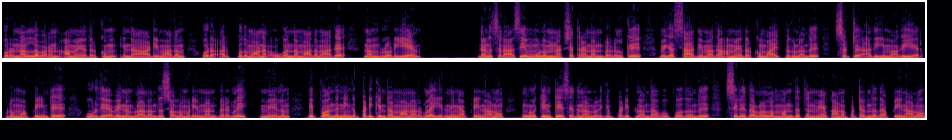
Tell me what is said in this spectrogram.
ஒரு நல்ல வரன் அமைவதற்கும் இந்த ஆடி மாதம் ஒரு அற்புதமான உகந்த மாதமாக நம்மளுடைய தனுசு ராசி மூலம் நட்சத்திர நண்பர்களுக்கு மிக சாத்தியமாக அமையதற்கும் வாய்ப்புகள் வந்து சற்று அதிகமாக ஏற்படும் அப்படின்ட்டு உறுதியாகவே நம்மளால் வந்து சொல்ல முடியும் நண்பர்களே. மேலும் இப்போ வந்து நீங்கள் படிக்கின்ற மாணவர்களாக இருந்தீங்க அப்படின்னாலும் உங்களுக்கு இன்கேஸ் எது வரைக்கும் படிப்பில் வந்து அவ்வப்போது வந்து சிறிதளவில் மந்தத்தன்மையாக காணப்பட்டிருந்தது அப்படின்னாலும்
